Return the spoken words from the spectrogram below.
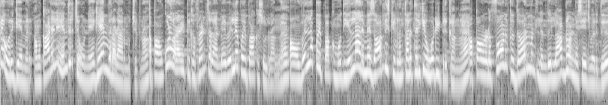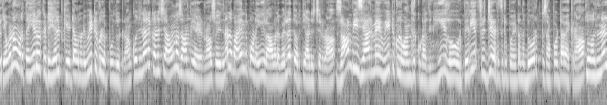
ஹீரோ ஒரு கேமர் அவன் காலையில எந்திரிச்ச உடனே கேம் விளையாட ஆரம்பிச்சிடுறான். அப்ப அவன் கூட விளையாடிட்டு இருக்க ஃப்ரெண்ட்ஸ் எல்லாருமே வெளில போய் பார்க்க சொல்றாங்க. அவன் வெளில போய் பார்க்கும்போது எல்லாருமே ஜாம்பிஸ் கிட்ட இருந்து தலை தெறிக்க ஓடிட்டு இருக்காங்க. அப்ப அவனோட போனுக்கு கவர்மெண்ட்ல இருந்து லாக்டவுன் மெசேஜ் வருது. எவனோ ஒருத்தன் ஹீரோ கிட்ட ஹெல்ப் கேட்டு அவனோட வீட்டுக்குள்ள பூந்துடுறான். கொஞ்ச நேரம் கழிச்சு அவனும் ஜாம்பி ஆயிடுறான். சோ இதனால பயந்து போன ஹீரோ அவனை வெளில துரத்தி அடிச்சிடுறான். ஜாம்பிஸ் யாருமே வீட்டுக்குள்ள வந்துடக்கூடாதுன்னு ஹீரோ ஒரு பெரிய ஃப்ரிட்ஜை எடுத்துட்டு போயிட்டு அந்த டோருக்கு சப்போர்ட்டா வைக்கிறான். ஸோ அதனால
